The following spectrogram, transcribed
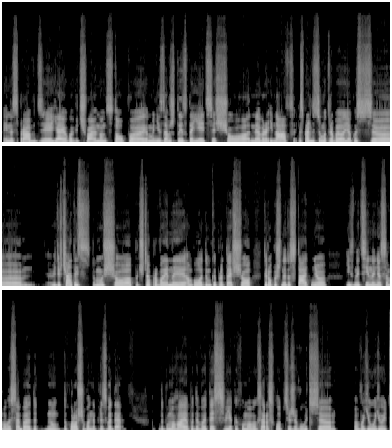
І насправді я його відчуваю нон-стоп. Е, Мені завжди здається, що never enough. Насправді цьому треба якось е, відівчатись, тому що почуття провини або думки про те, що ти робиш недостатньо, і знецінення самого себе до, ну, до хорошого не призведе. Допомагає подивитись, в яких умовах зараз хлопці живуть, е, воюють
